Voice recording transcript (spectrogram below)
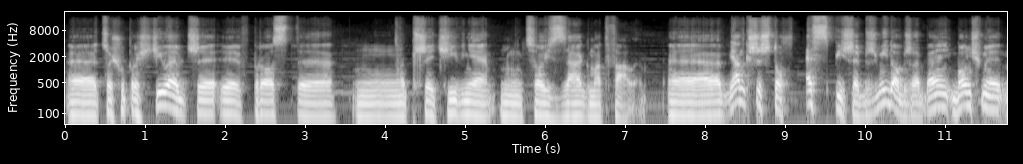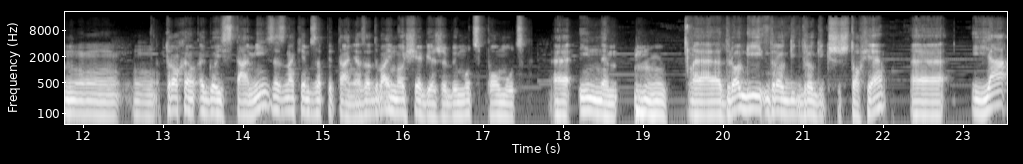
e, coś uprościłem, czy wprost Mm, przeciwnie, mm, coś zagmatwałem. E, Jan Krzysztof S. pisze, brzmi dobrze, bądźmy mm, trochę egoistami ze znakiem zapytania, zadbajmy o siebie, żeby móc pomóc e, innym. E, drogi, drogi, drogi Krzysztofie, ja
